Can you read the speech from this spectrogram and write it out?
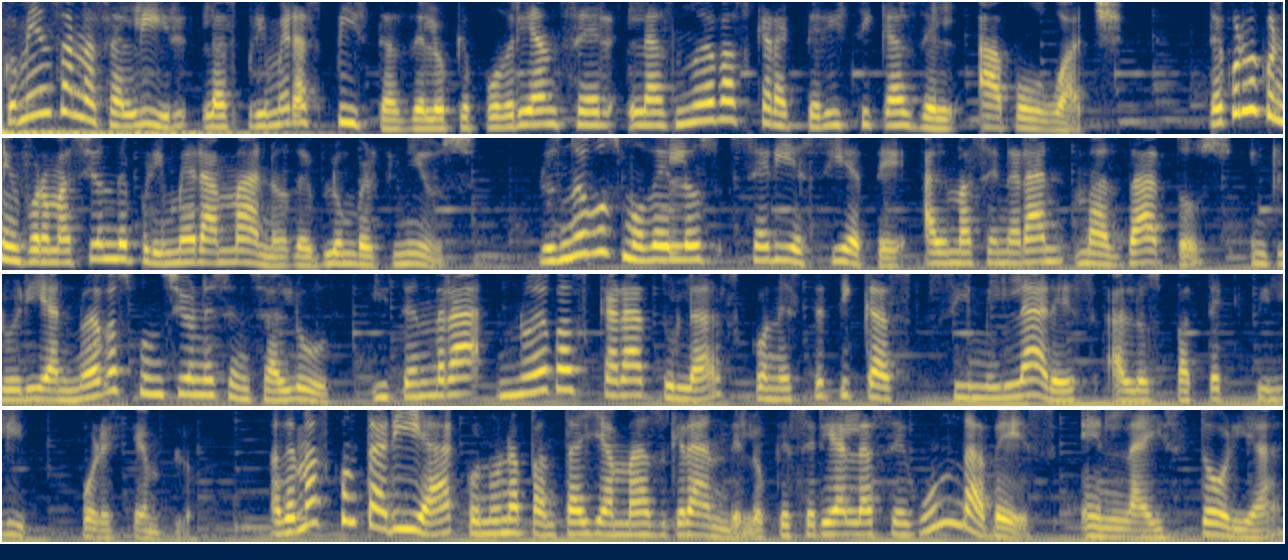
Comienzan a salir las primeras pistas de lo que podrían ser las nuevas características del Apple Watch. De acuerdo con información de primera mano de Bloomberg News, los nuevos modelos Serie 7 almacenarán más datos, incluirían nuevas funciones en salud y tendrá nuevas carátulas con estéticas similares a los Patek Philippe, por ejemplo. Además contaría con una pantalla más grande, lo que sería la segunda vez en la historia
